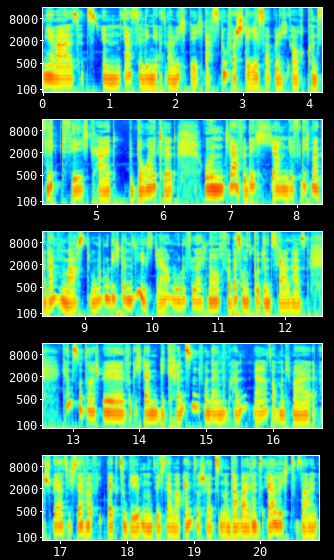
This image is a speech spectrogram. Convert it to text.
Mir war es jetzt in erster Linie erstmal wichtig, dass du verstehst, was wirklich auch Konfliktfähigkeit bedeutet und ja, für dich, ähm, dir für dich mal Gedanken machst, wo du dich denn siehst, ja, wo du vielleicht noch Verbesserungspotenzial hast. Kennst du zum Beispiel wirklich dann die Grenzen von deinem Können? Ja, ist auch manchmal etwas schwer, sich selber Feedback zu geben und sich selber einzuschätzen und dabei ganz ehrlich zu sein.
